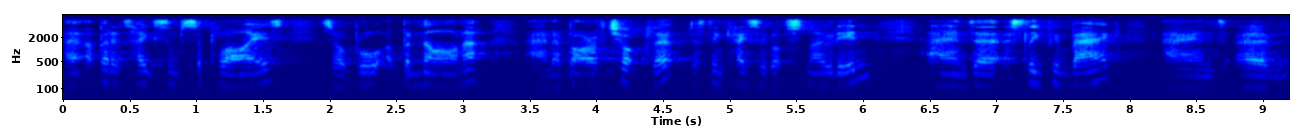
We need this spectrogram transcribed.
Uh, I better take some supplies. So I brought a banana and a bar of chocolate just in case I got snowed in and uh, a sleeping bag. And um,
